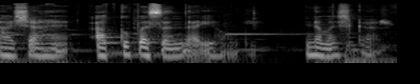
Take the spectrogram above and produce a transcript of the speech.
आशा है आपको पसंद आई होंगी। नमस्कार।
